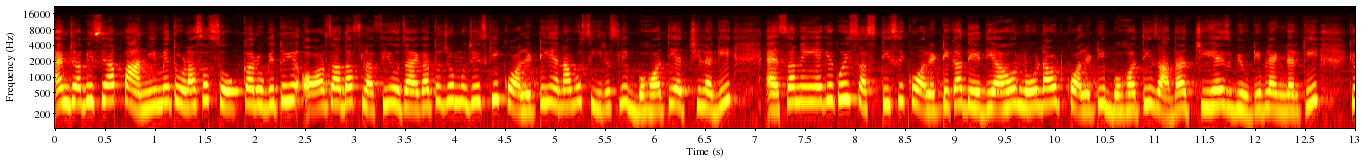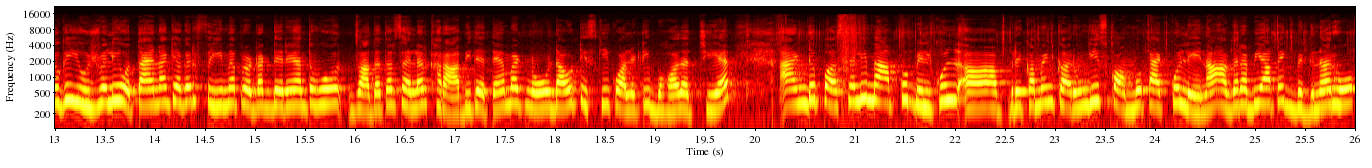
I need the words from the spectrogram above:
एंड जब इसे आप पानी में थोड़ा सा सोक करोगे तो ये और ज़्यादा फ्लफ़ी हो जाएगा। तो जो मुझे इसकी क्वालिटी है ना वो सीरियसली बहुत ही अच्छी लगी। ऐसा नहीं है कि कोई सस्ती सी क्वालिटी का दे दिया हो नो डाउट क्वालिटी बहुत ही ज़्यादा अच्छी है इस ब्यूटी ब्लेंडर की, क्योंकि यूजुअली होता है ना कि अगर फ्री में प्रोडक्ट दे रहे हैं तो वो ज़्यादातर सेलर ख़राब ही देते हैं बट नो डाउट इसकी क्वालिटी बहुत अच्छी है। एंड पर्सनली मैं आपको बिल्कुल रिकमेंड करूँगी इस कॉम्बो पैक को लेना। अगर अभी आप एक बिगनर हो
